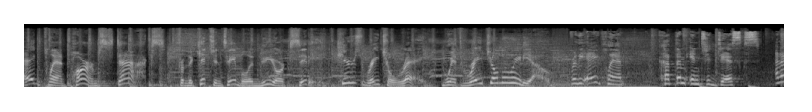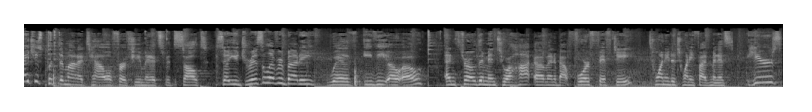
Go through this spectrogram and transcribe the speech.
Eggplant parm stacks. From the kitchen table in New York City, here's Rachael Ray with Rachel Radio. For the eggplant, cut them into discs. And I just put them on a towel for a few minutes with salt. So you drizzle everybody with EVOO and throw them into a hot oven about 450, 20 to 25 minutes. Here's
